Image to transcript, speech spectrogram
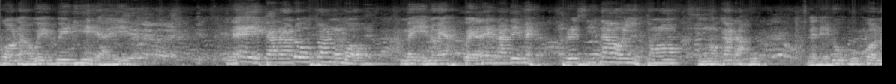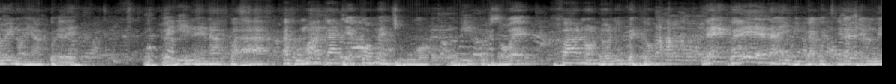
kɔ na wo ƒe die aye ne yi ka na ɖo fanu bɔ me yi nɔ ya kɔe na ɖe me presida o tɔn ŋlɔ gã ɖa ƒo bene ɖo wo kɔ na yi ya kɔe okweyine na gbaa akumaga jẹ kọmẹ tuwọ wi kusọẹ fanu dọni gbẹtọ n'ẹgbẹ yẹ na ibi gbagbẹti na tẹ nwe.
